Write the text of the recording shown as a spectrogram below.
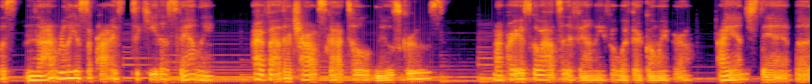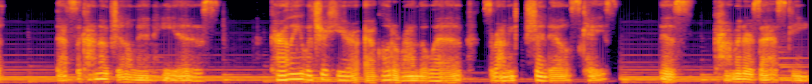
was not really a surprise to Kita's family. Her father, Charles Scott, told News Crews, My prayers go out to the family for what they're going through. I understand, but that's the kind of gentleman he is. Currently, what you hear echoed around the web surrounding Shandel's case is commenters asking,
